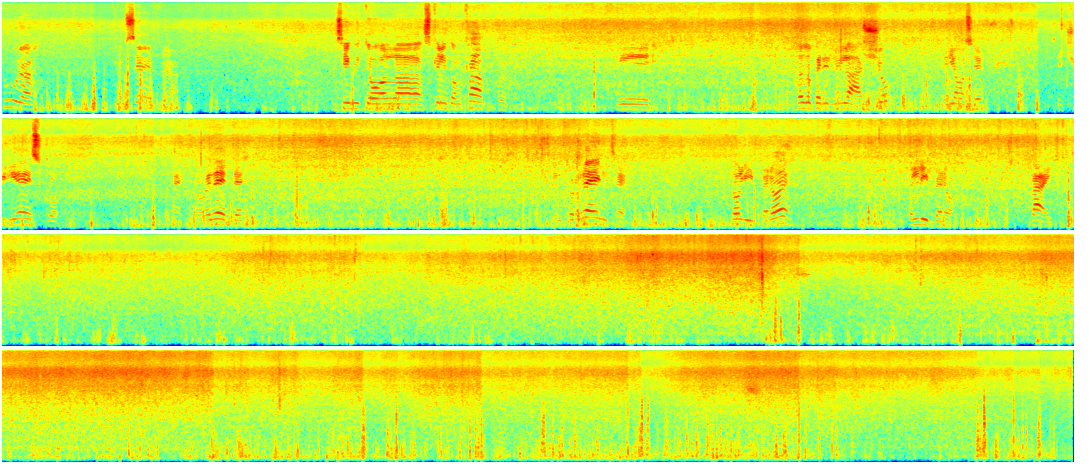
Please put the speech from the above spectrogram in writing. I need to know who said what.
Speaker 1: rottura di un serra in seguito alla Skeleton Cup mi vado per il rilascio. Vediamo se, se ci riesco. Ecco lo vedete? In corrente. Sto libero eh? Sto libero. Vai.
